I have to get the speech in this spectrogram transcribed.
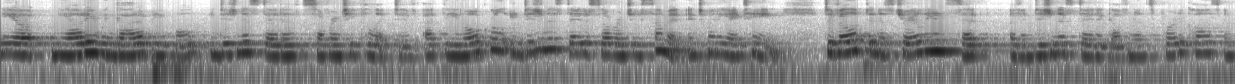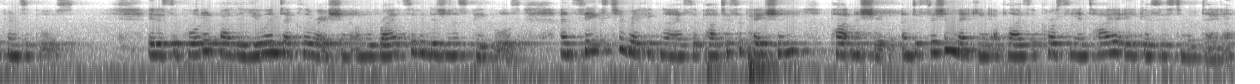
nayri Wingara people, Indigenous Data Sovereignty Collective, at the inaugural Indigenous Data Sovereignty Summit in 2018, developed an Australian set of Indigenous data governance protocols and principles. It is supported by the UN Declaration on the Rights of Indigenous Peoples and seeks to recognise that participation, partnership and decision making applies across the entire ecosystem of data,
